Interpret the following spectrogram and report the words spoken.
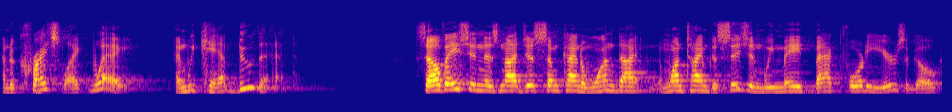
and a Christ like way. And we can't do that. Salvation is not just some kind of one time decision we made back 40 years ago,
